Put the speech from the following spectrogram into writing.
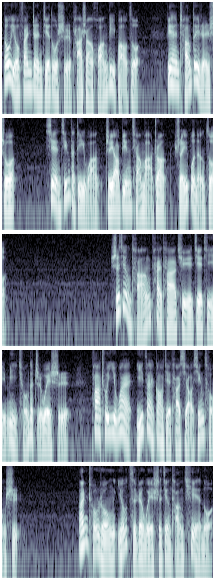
都由藩镇节度使爬上皇帝宝座。便常对人说：“现今的帝王，只要兵强马壮，谁不能做？”石敬瑭派他去接替密琼的职位时，怕出意外，一再告诫他小心从事。安重荣由此认为石敬瑭怯懦，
